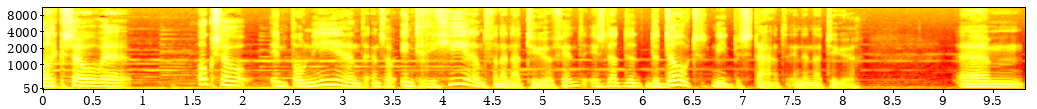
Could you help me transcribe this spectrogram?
Wat ik zo, uh, ook zo imponerend en zo intrigerend van de natuur vind... is dat de, de dood niet bestaat in de natuur. Um,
